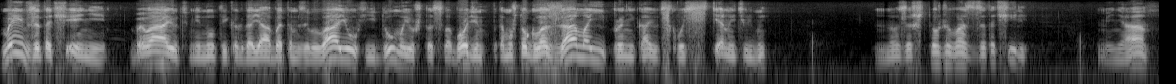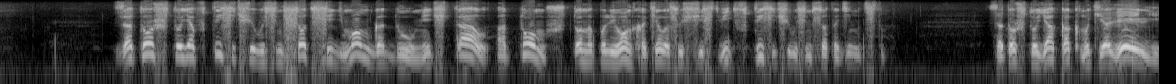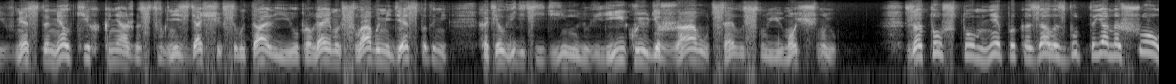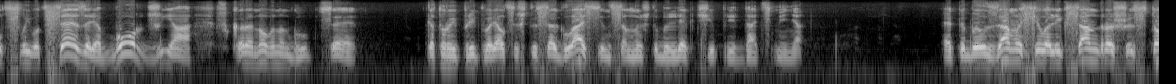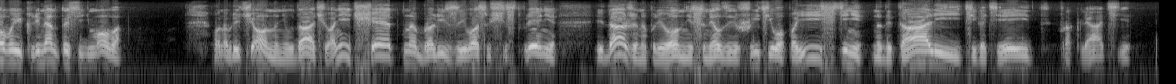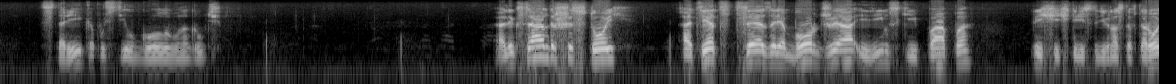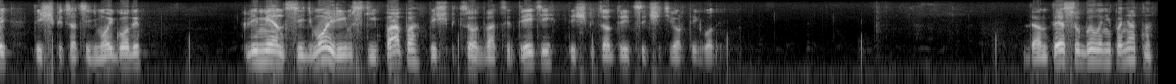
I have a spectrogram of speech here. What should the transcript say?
Мы в заточении. Бывают минуты, когда я об этом забываю и думаю, что свободен, потому что глаза мои проникают сквозь стены тюрьмы. Но за что же вас заточили? Меня? за то, что я в 1807 году мечтал о том, что Наполеон хотел осуществить в 1811 за то, что я, как Макиавелли, вместо мелких княжеств, гнездящихся в Италии и управляемых слабыми деспотами, хотел видеть единую, великую державу, целостную и мощную, за то, что мне показалось, будто я нашел своего Цезаря Борджия в коронованном глупце, который притворялся, что согласен со мной, чтобы легче предать меня. Это был замысел Александра VI и Климента VII. Он обречен на неудачу, они тщетно брались за его осуществление — и даже Наполеон не сумел завершить его поистине, над Италией тяготеет проклятие. Старик опустил голову на грудь. Александр VI, отец Цезаря Борджиа и римский папа, 1492-1507 годы, Климент VII, римский папа, 1523-1534 годы. Дантесу было непонятно,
